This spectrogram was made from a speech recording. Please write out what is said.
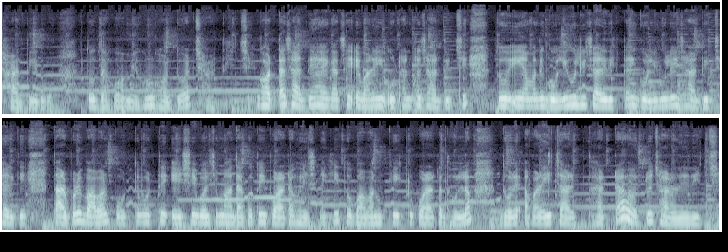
ঝাড় দিয়ে দেবো। তো দেখো আমি এখন ঘর দুয়ার ঝাড় দিচ্ছি। ঘরটা ঝাড় দেওয়া হয়ে গেছে। এবার এই উঠানটা ঝাড় দিচ্ছি। তো এই আমাদের গলিগুলি চারিদিকটাই গলিগুলোই ঝাড় দিচ্ছে আর কি। তারপরে বাবান পড়তে পড়তে এসে বলছে, মা, দেখো তো এই পড়াটা হয়েছে নাকি? তো বাবানকে একটু পড়াটা ধরলাম, ধরে আবার এই চার ধারটা একটু ঝাড়ু দিয়ে দিচ্ছি।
